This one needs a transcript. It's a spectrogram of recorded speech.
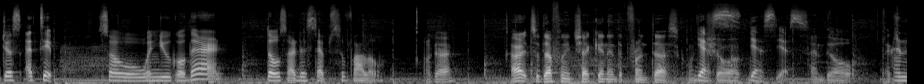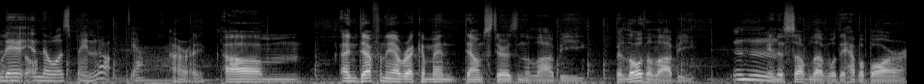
just a tip so when you go there those are the steps to follow Okay. All right. So definitely check in at the front desk when yes you show up, yes yes and they'll explain and they it all. and they will explain it all yeah All right. Um, and definitely, I recommend downstairs in the lobby, below the lobby, Mm-hmm. in the sub level, they have a bar.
